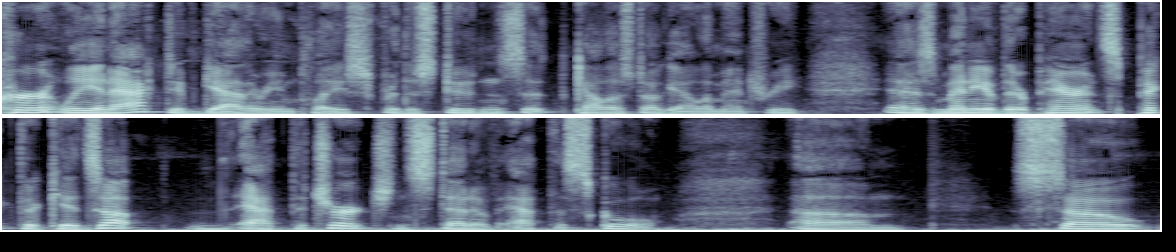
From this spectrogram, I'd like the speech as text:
currently an active gathering place for the students at Calistoga Elementary, as many of their parents pick their kids up at the church instead of at the school. Um, so,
